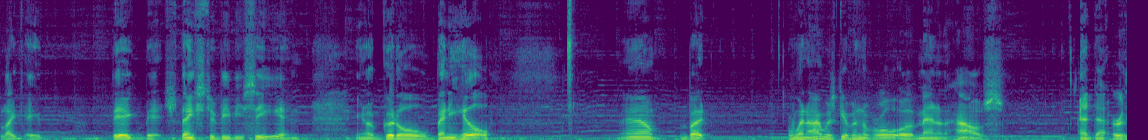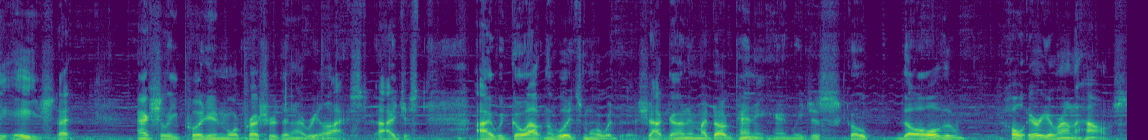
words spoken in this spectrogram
like a big bitch, thanks to BBC and, you know, good old Benny Hill, yeah, but when I was given the role of man of the house at that early age, that actually put in more pressure than I realized. I just, I would go out in the woods more with the shotgun and my dog Penny, and we just scope the whole the whole area around the house.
